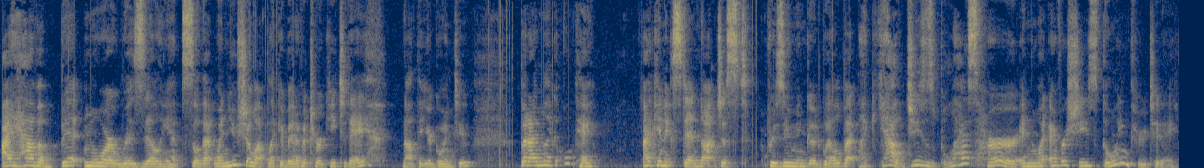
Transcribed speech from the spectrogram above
I have a bit more resilience so that when you show up like a bit of a turkey today, not that you're going to, but I'm like, okay, I can extend not just presuming goodwill, but like, yeah, Jesus bless her and whatever she's going through today.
